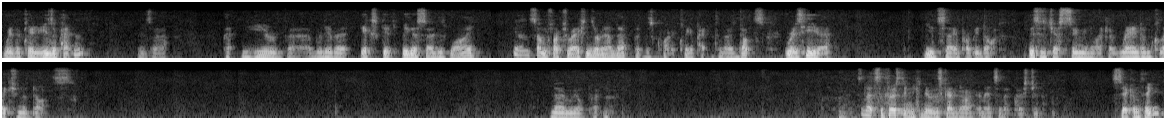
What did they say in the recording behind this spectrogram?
where there clearly is a pattern. There's a pattern here of uh, whenever X gets bigger, so does Y. You know, some fluctuations around that, but there's quite a clear pattern to those dots. Whereas here, you'd say probably not. This is just seeming like a random collection of dots. No real pattern. So that's the first thing you can do with a scatter diagram, answer that question. Second thing,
